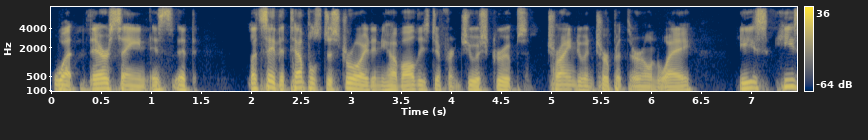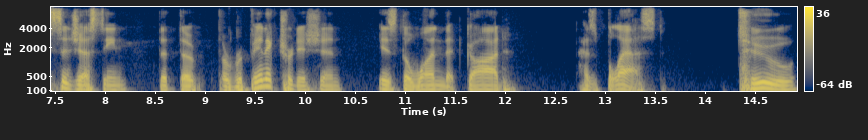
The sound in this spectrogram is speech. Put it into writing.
What they're saying is that let's say the temple's destroyed and you have all these different Jewish groups trying to interpret their own way. He's he's suggesting that the the rabbinic tradition is the one that God has blessed to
